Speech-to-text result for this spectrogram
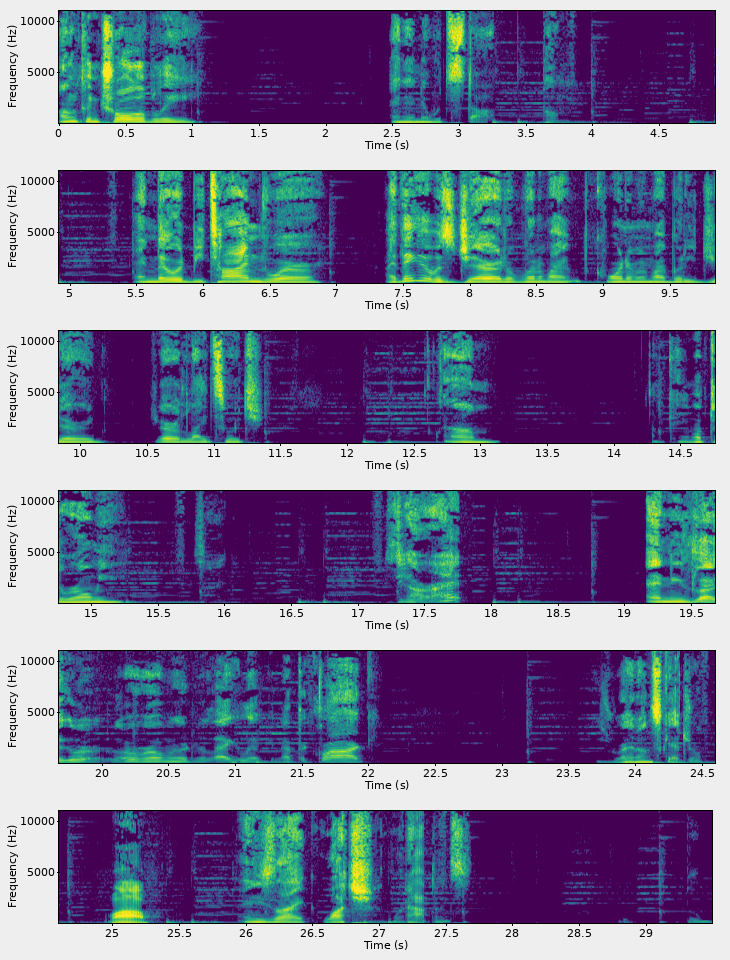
uncontrollably, and then it would stop. And there would be times where I think it was Jared, or one of my cornermen, my buddy Jared, Jared Lightswitch, um, came up to Romy. He's like, Is he all right? And he's like, Romy would be like looking at the clock. He's right on schedule. Wow. And he's like, watch what happens. Boom.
